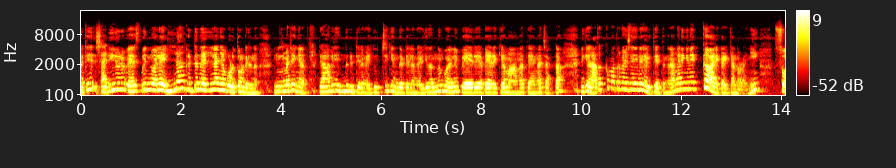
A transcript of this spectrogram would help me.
മറ്റേ ശരീരം ഒരു വേസ്റ്റ് ബിന്നു പോലെ എല്ലാം കിട്ടുന്ന എല്ലാം ഞാൻ കൊടുത്തോണ്ടിരുന്നു. മറ്റേ ഇങ്ങനെ. രാവിലെ എന്ത് കിട്ടിയാലും കഴിക്കും. ഉച്ചയ്ക്ക് എന്ത് കിട്ടിയാലും കഴിക്കും. ഇതൊന്നും പോലെ പേര പേരയ്ക്ക മാങ്ങ തേങ്ങ ചക്ക എനിക്ക് അതൊക്കെ മാത്രം കഴിച്ചാൽ ഹെൽത്തി ആയിട്ട് അങ്ങനെ ഇങ്ങനെയൊക്കെ വാരി കഴിക്കാൻ തുടങ്ങി. സോ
